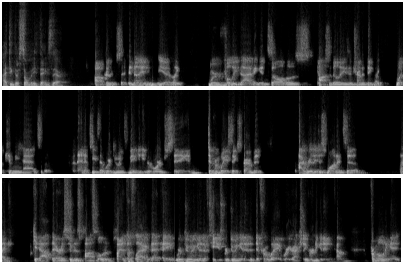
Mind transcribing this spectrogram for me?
I think there's so many things there. Oh, 100%. And, uh, and yeah, like we're fully diving into all those possibilities and trying to think like, what can we add to the NFTs that we're doing to make it even more interesting and different ways to experiment. I really just wanted to like get out there as soon as possible and plant the flag that hey, we're doing NFTs, we're doing it in a different way where you're actually earning an income from owning it,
